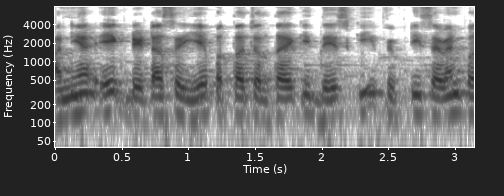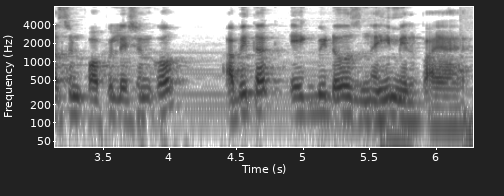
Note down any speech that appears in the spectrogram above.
अन्य एक डेटा से यह पता चलता है कि देश की 57 परसेंट पॉपुलेशन को अभी तक एक भी डोज नहीं मिल पाया है।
